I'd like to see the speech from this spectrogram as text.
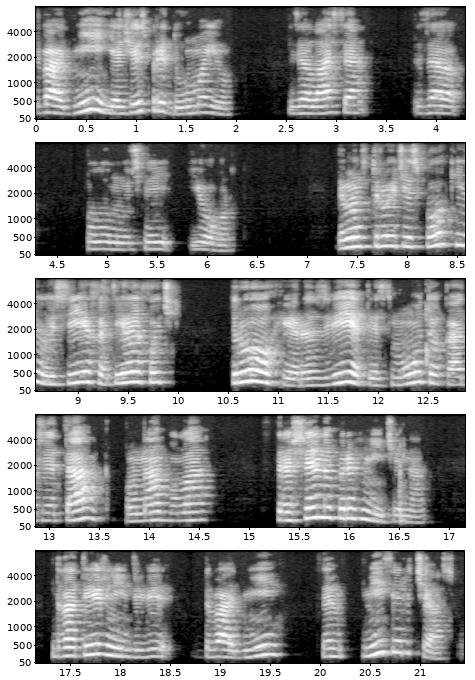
два дні я щось придумаю. Взялася за полуночний йогурт. Демонструючи спокій, Лусія хотіла хоч трохи розвіяти смуток, адже так вона була страшенно пригнічена. Два тижні дві, два дні це мізер часу.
